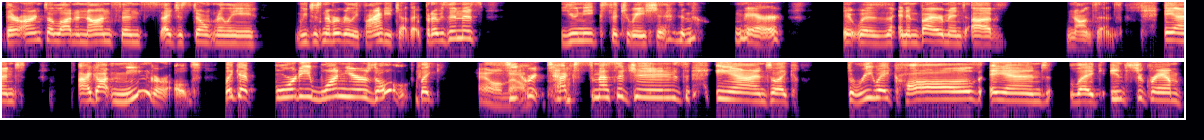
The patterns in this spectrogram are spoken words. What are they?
there aren't a lot of nonsense. I just don't really, we just never really find each other. But I was in this unique situation where it was an environment of nonsense. And I got mean girled like at 41 years old, like no. secret text messages and like three way calls and like Instagram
